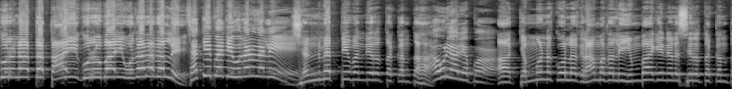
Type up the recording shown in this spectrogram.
ಗುರುನಾಥ ತಾಯಿ ಗುರುಬಾಯಿ ಉದರದಲ್ಲಿ ಸತಿಪತಿ ಉದರದಲ್ಲಿ ಜನ್ಮೆತ್ತಿ ಬಂದಿರತಕ್ಕಂತಹ ಅವ್ರು ಯಾರ್ಯಪ್ಪ? ಆ ಕೆಮ್ಮಣ್ಣಕೋಲ ಗ್ರಾಮದಲ್ಲಿ ಹಿಂಬಾಗಿ ನೆಲೆಸಿರತಕ್ಕಂತ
